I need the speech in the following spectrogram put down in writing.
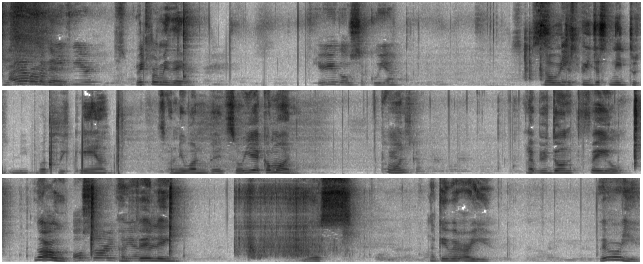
Just I wait have for me there. here. Wait for me there. Here you go, Sakuya. No, we just we just need to sleep, but we can't. It's only one bed, so yeah, come on, come on. Hope you don't fail. No, Oh, sorry, I'm failing. Yes. Okay, where are you? Where are you?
